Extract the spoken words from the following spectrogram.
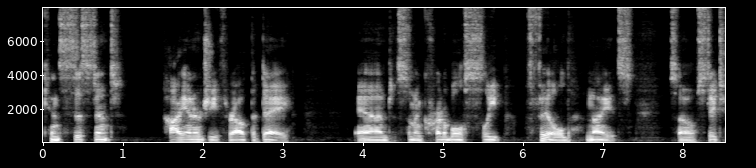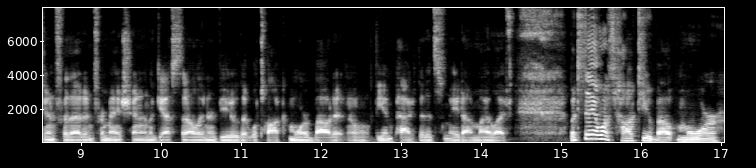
consistent high energy throughout the day and some incredible sleep filled nights. So stay tuned for that information and the guests that I'll interview that will talk more about it and the impact that it's made on my life. But today I want to talk to you about more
